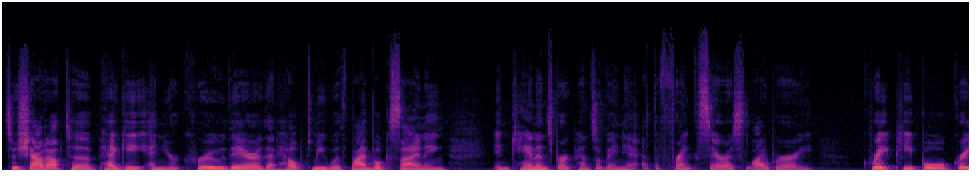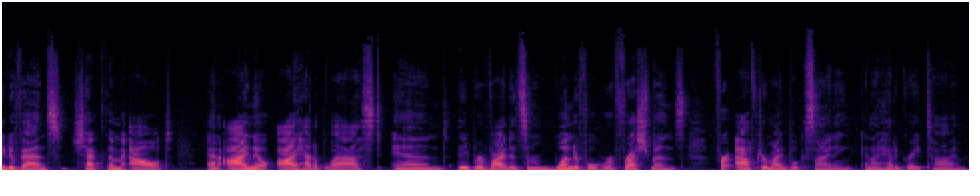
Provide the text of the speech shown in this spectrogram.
So, shout out to Peggy and your crew there that helped me with my book signing in Canonsburg, Pennsylvania at the Frank Sarris Library great people, great events. Check them out. And I know I had a blast, and they provided some wonderful refreshments for after my book signing, and I had a great time.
